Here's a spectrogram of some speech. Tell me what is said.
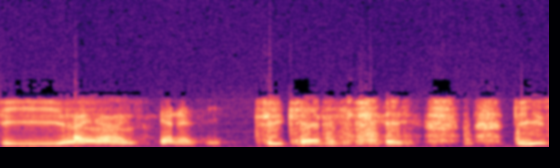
die Ja, ja, äh, ich kenne sie. Sie kennen sie. Die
